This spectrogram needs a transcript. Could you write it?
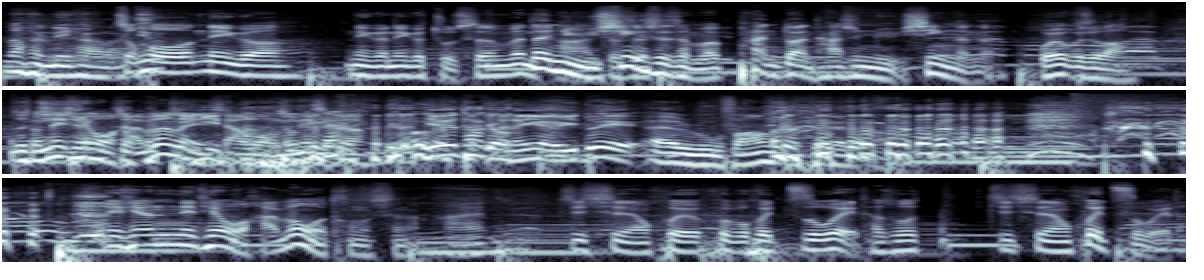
那很厉害了。之后那个那个那个主持人问她，那女性是怎么判断她是女性的呢？我也不知道。就那天我还问了一下我们那个，因为他可能有一对呃乳房之类的。那天那天我还问我同事呢，哎，机器人会会不会自慰？他说机器人会自慰的。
